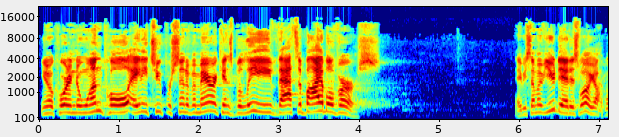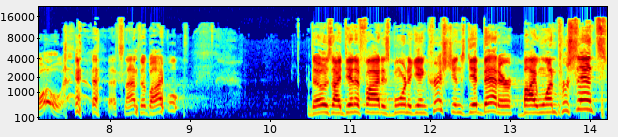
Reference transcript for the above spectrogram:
You know, according to one poll, 82% of Americans believe that's a Bible verse. Maybe some of you did as well. You're like, whoa, that's not in the Bible. Those identified as born again Christians did better by 1%.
